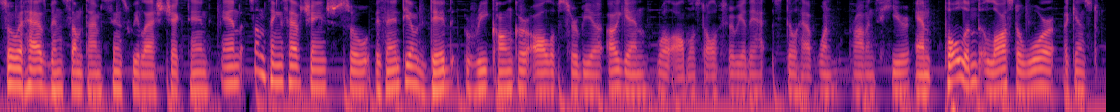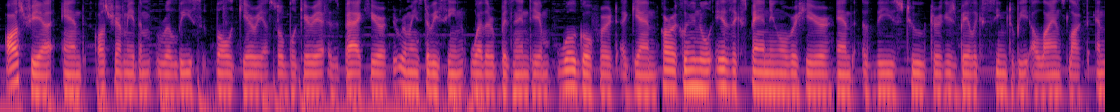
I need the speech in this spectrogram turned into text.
So it has been some time since we last checked in and some things have changed. So Byzantium did reconquer all of Serbia again. Well, almost all of Serbia. They ha still have one province here. And Poland lost a war against Austria and Austria made them release Bulgaria. So Bulgaria is back here. It remains to be seen whether Byzantium will go for it again. Karakoyunlu is expanding over here and these two Turkish beyliks seem to be alliance locked and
